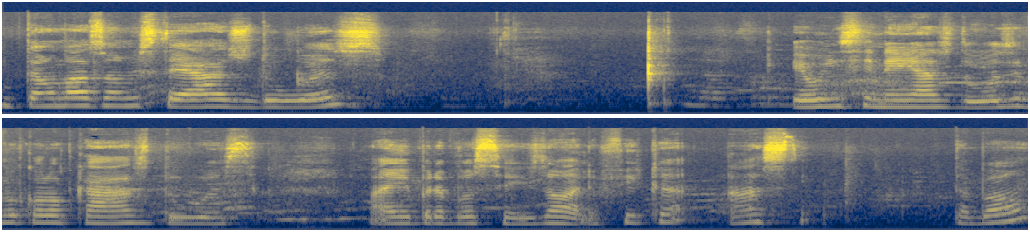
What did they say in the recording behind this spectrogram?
Então, nós vamos ter as duas. Eu ensinei as duas e vou colocar as duas aí pra vocês. Olha, fica assim, tá bom?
